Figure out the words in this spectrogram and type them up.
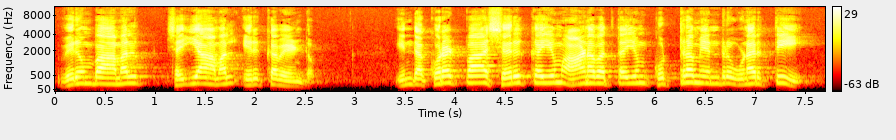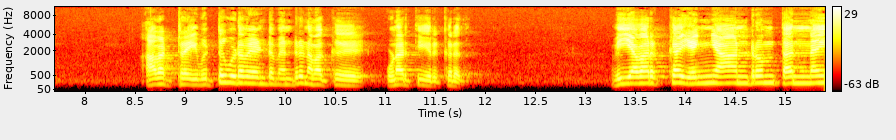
விரும்பாமல் செய்யாமல் இருக்க வேண்டும். இந்த குரட்பா செருக்கையும் ஆணவத்தையும் குற்றம் என்று உணர்த்தி அவற்றை விட்டுவிட வேண்டும் என்று நமக்கு உணர்த்தி இருக்கிறது. வியவர்க்க எஞ்ஞான்றும் தன்னை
